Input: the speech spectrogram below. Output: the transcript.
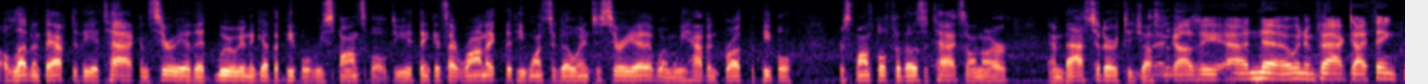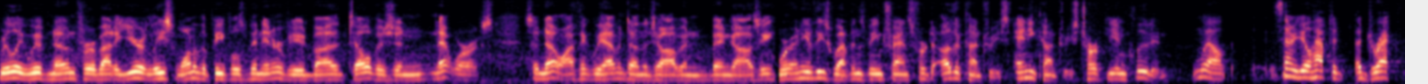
11th after the attack in Syria that we were going to get the people responsible. Do you think it's ironic that he wants to go into Syria when we haven't brought the people responsible for those attacks on our ambassador to justice? Benghazi? Uh, no, and in fact, I think really we've known for about a year at least one of the people's been interviewed by television networks. So no, I think we haven't done the job in Benghazi. Were any of these weapons being transferred to other countries, any countries, Turkey included? Well, Senator, you'll have to direct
